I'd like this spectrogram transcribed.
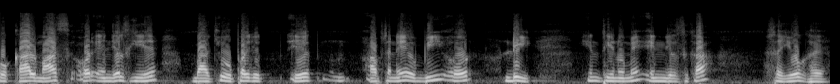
वो कार्ल मार्क्स और एंजल्स की है। बाकी ऊपर जो एक ऑप्शन ए बी और डी इन तीनों में एंजल्स का सहयोग है।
